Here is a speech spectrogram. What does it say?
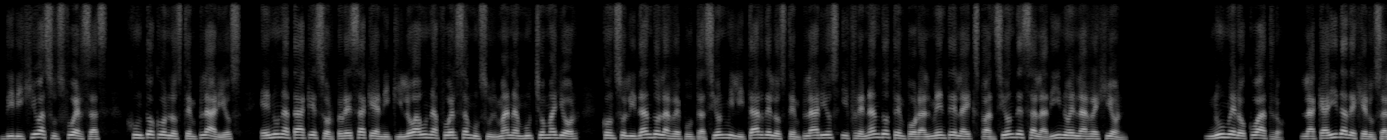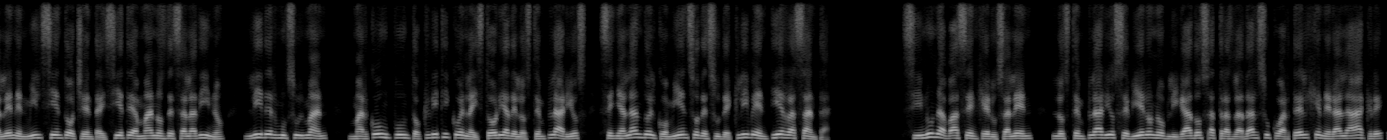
dirigió a sus fuerzas, junto con los templarios, en un ataque sorpresa que aniquiló a una fuerza musulmana mucho mayor, consolidando la reputación militar de los templarios y frenando temporalmente la expansión de Saladino en la región. Número 4. La caída de Jerusalén en 1187 a manos de Saladino, líder musulmán, marcó un punto crítico en la historia de los templarios, señalando el comienzo de su declive en Tierra Santa. Sin una base en Jerusalén, los templarios se vieron obligados a trasladar su cuartel general a Acre,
